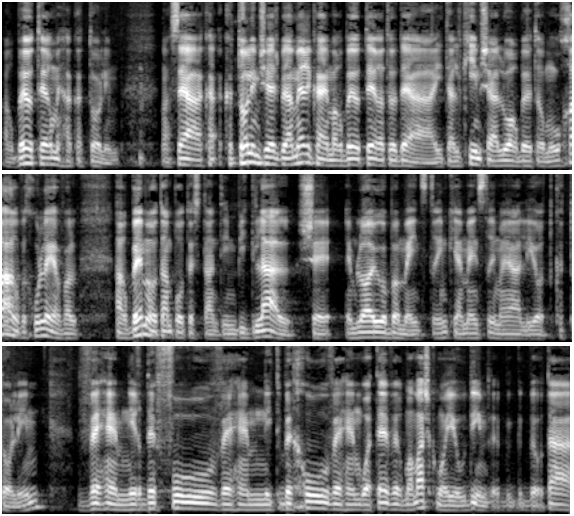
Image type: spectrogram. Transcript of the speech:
הרבה יותר מהקתולים. למעשה הקתולים שיש באמריקה הם הרבה יותר, אתה יודע, האיטלקים שעלו הרבה יותר מאוחר וכולי, אבל הרבה מאותם פרוטסטנטים, בגלל שהם לא היו במיינסטרים, כי המיינסטרים היה להיות קתולים, והם נרדפו, והם נטבחו, והם whatever, ממש כמו יהודים, זה באותה,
